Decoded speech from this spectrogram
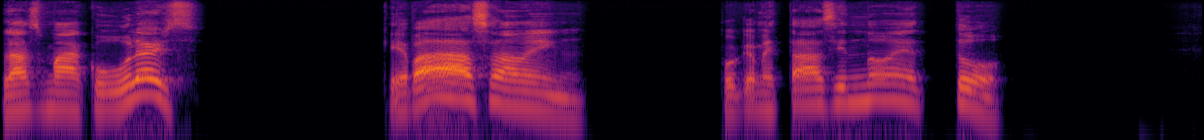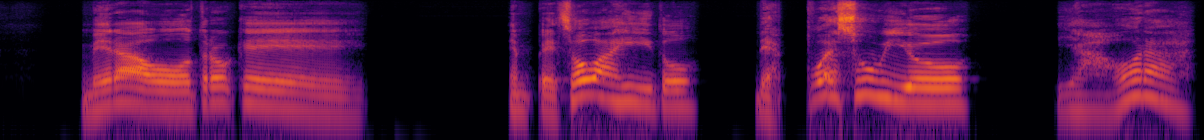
Las McCullers ¿Qué pasa, men? ¿Por qué me estás haciendo esto? Mira, otro que empezó bajito, después subió y ahora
